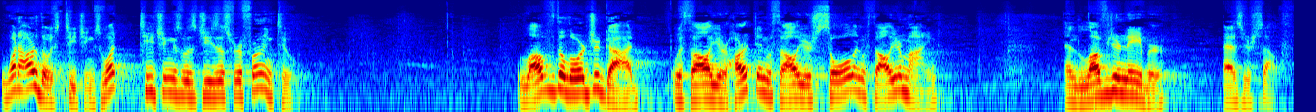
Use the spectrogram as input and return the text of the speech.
what are those teachings? What teachings was Jesus referring to? Love the Lord your God with all your heart and with all your soul and with all your mind, and love your neighbor as yourself.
